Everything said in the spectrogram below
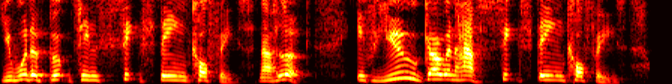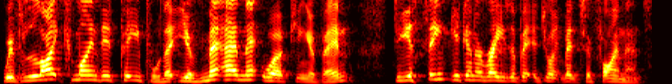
you would have booked in 16 coffees. Now, look, if you go and have 16 coffees with like minded people that you've met at a networking event, do you think you're going to raise a bit of joint venture finance?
